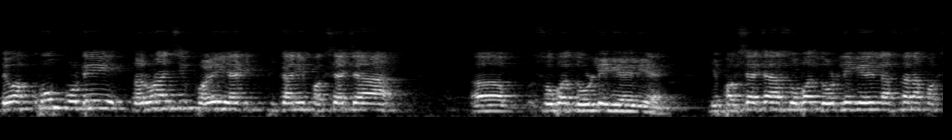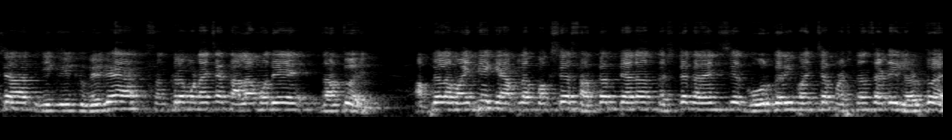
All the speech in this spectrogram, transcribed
तेव्हा खूप मोठी तरुणांची फळी या ठिकाणी पक्षाच्या सोबत जोडली गेलेली आहे. ही पक्षाच्या सोबत जोडली गेलेली असताना पक्षात एक एक वेगळ्या संक्रमणाच्या कालामध्ये जातोय. आपल्याला माहितीये की आपला पक्ष सातत्यानं कष्टकऱ्यांच्या गोरगरिबांच्या प्रश्नांसाठी लढतोय.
